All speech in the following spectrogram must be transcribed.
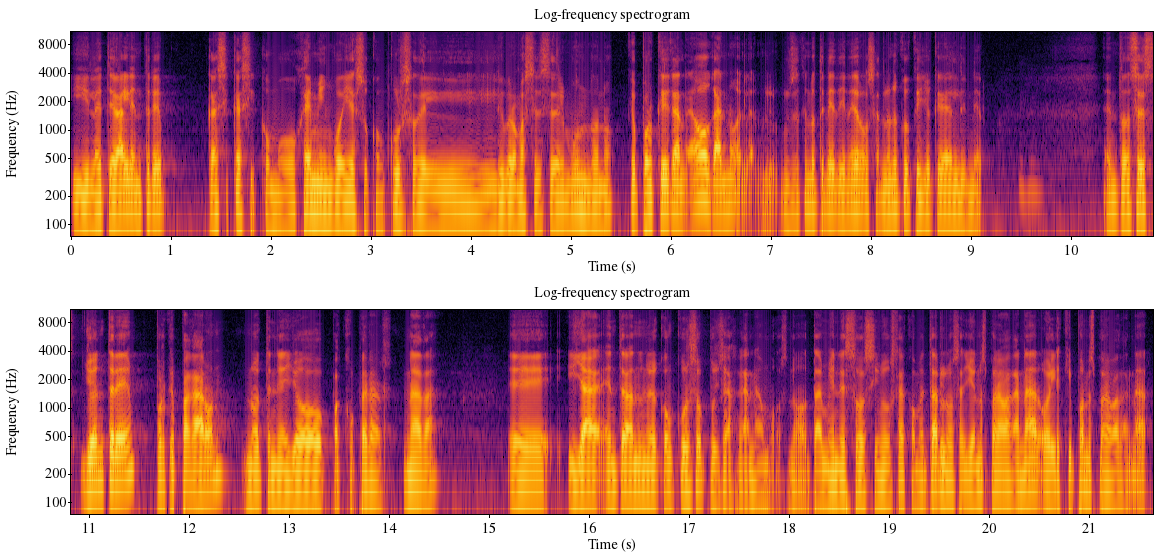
y literal entré casi casi como Hemingway a su concurso del libro más triste del mundo, ¿no? Que por qué ganó, oh, ganó, pues es que no tenía dinero, o sea, lo único que yo quería era el dinero. Entonces yo entré porque pagaron, no tenía yo para cooperar nada. Eh, y ya entrando en el concurso, pues ya ganamos, ¿no? También eso sí me gusta comentarlo, o sea, yo no esperaba ganar, o el equipo no esperaba ganar.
